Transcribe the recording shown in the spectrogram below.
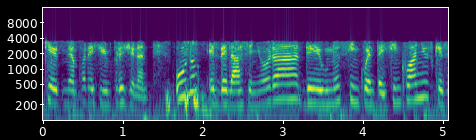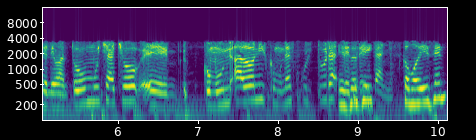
que me han parecido impresionantes. Uno, el de la señora de unos 55 años que se levantó un muchacho eh, como un Adonis, como una escultura de Eso sí, 30 años. como dicen,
